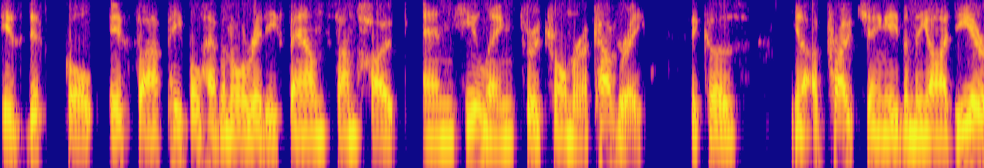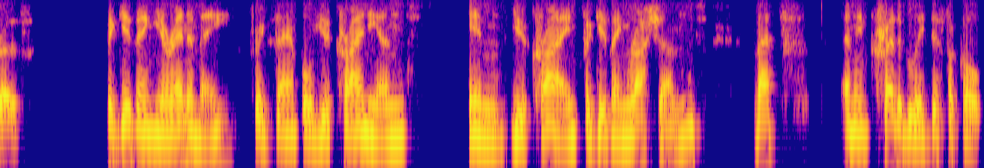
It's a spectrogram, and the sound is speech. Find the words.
is difficult if uh, people haven't already found some hope and healing through trauma recovery, because you know approaching even the idea of forgiving your enemy, for example, Ukrainians in Ukraine forgiving Russians, that's an incredibly difficult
